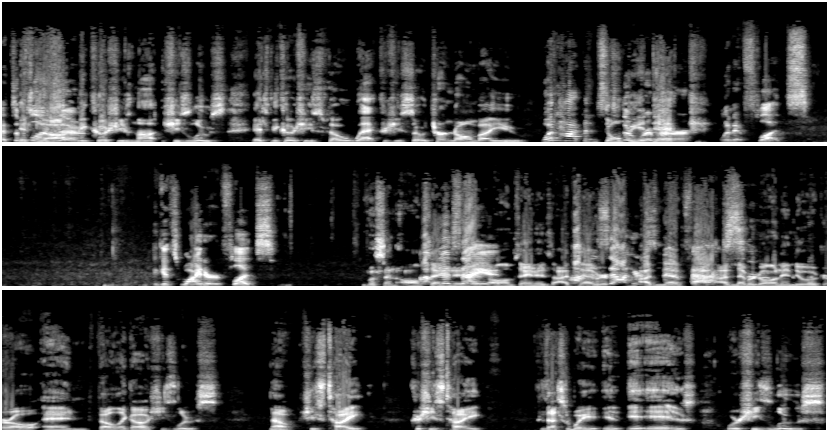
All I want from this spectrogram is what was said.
it's a it's flood not zone. because she's not she's loose. It's because she's so wet because she's so turned on by you. what happens Don't to the river when it floods? It gets wider. It floods. Listen, all I'm, I'm saying is saying. all I'm saying is I've I'm never just out here I've never facts. I've never gone into a girl and felt like, oh, she's loose. No, she's tight because she's tight. because that's the way it, it is, or she's loose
